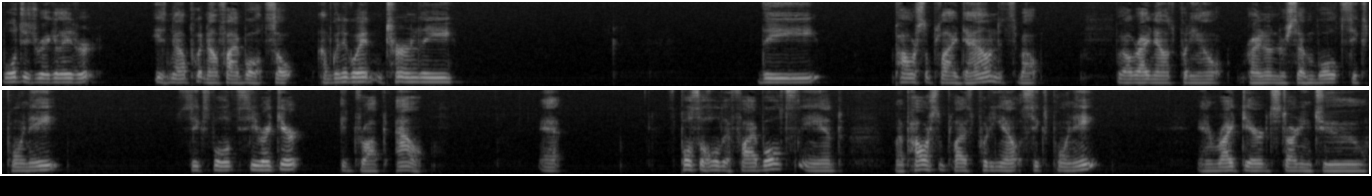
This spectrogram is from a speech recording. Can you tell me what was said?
voltage regulator is now putting out 5 volts. So I'm going to go ahead and turn the the power supply down. It's about, well, right now it's putting out right under 7 volts, 6.8. 6 volts. See right there? It dropped out. At supposed to hold at 5 volts, and my power supply is putting out 6.8. And right there, it's starting to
